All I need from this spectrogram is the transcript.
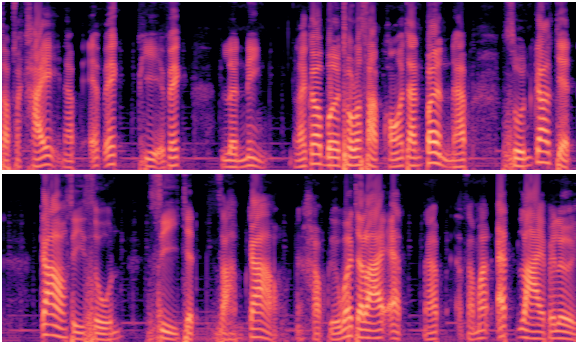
Subscribe นะครับ FX PFX Learning แล้วก็เบอร์โทรศัพท์ของอาจารย์เปิ้ลนะครับ 097 940 4739 นะครับ หรือว่าจะไลน์แอดนะครับ สามารถแอดไลน์ไปเลย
